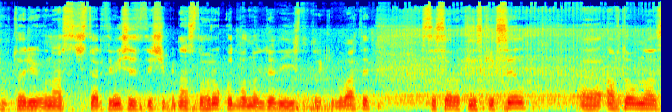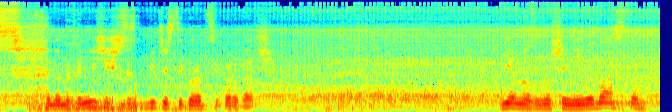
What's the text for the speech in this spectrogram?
Повторюю, у нас 4 місяць 2015 року, 2.0 DDI 103 кВт, 140 кінських сил. Е, Авто у нас на механічній 6 коробці передач. Є в нас в машині Webasto.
